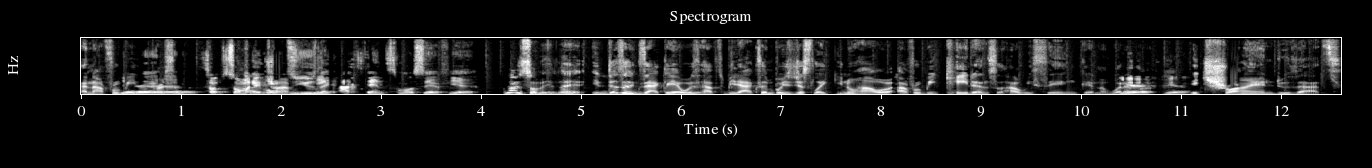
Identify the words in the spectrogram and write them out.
an Afrobeat person. So, some are They able to and use like accent, small self. Yeah, No, so it it doesn't exactly always have to be the accent, but it's just like you know how Afrobeat cadence or how we sing and whatever. Yeah, yeah. They try and do that.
